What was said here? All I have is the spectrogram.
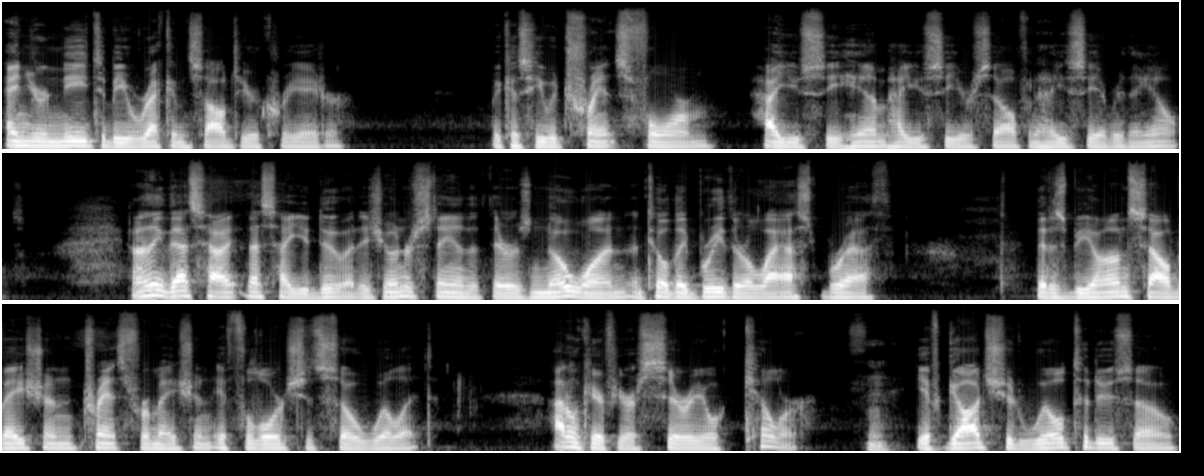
and your need to be reconciled to your Creator, because He would transform how you see Him, how you see yourself, and how you see everything else. And I think that's how, that's how you do it, is you understand that there is no one until they breathe their last breath that is beyond salvation, transformation, if the Lord should so will it. I don't care if you're a serial killer. Hmm. If God should will to do so,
